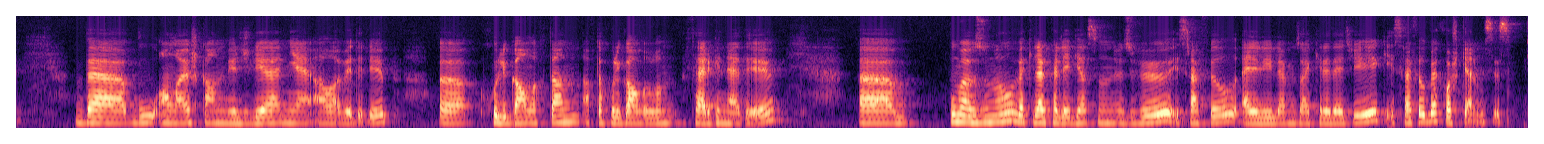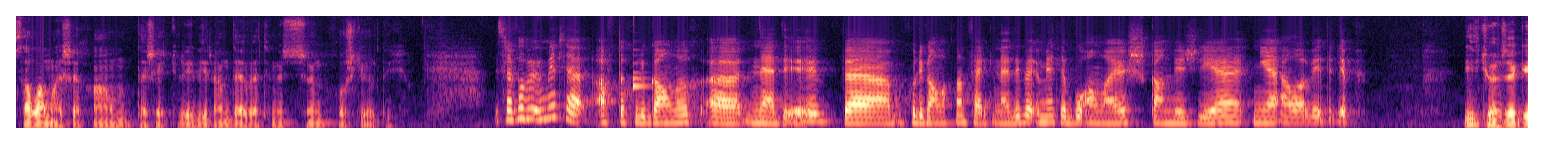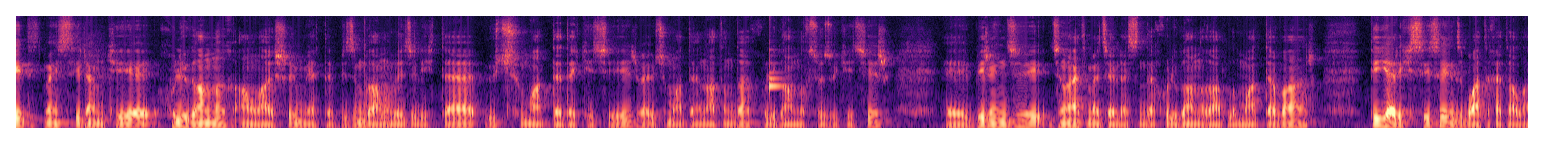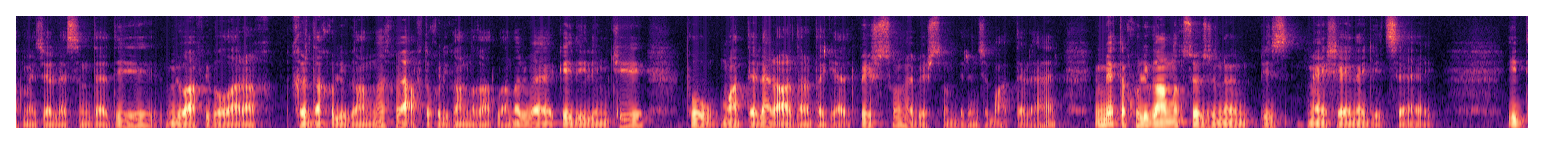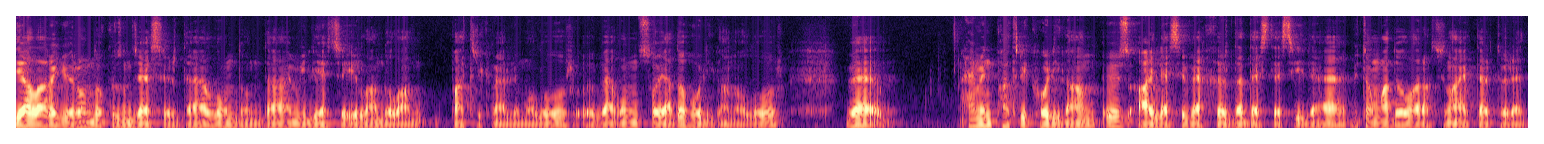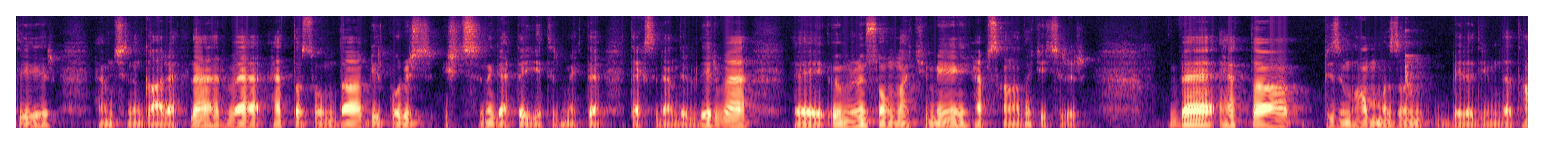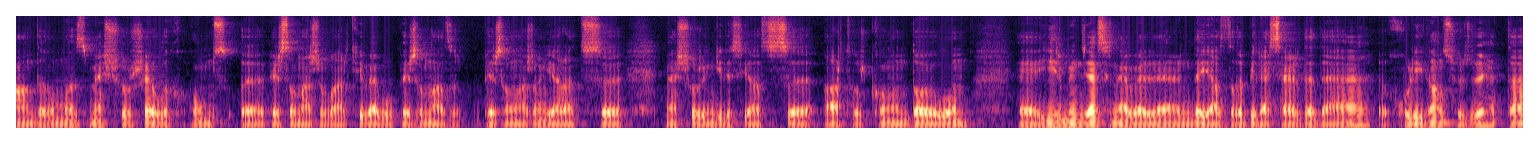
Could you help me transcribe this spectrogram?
və bu anlayış qanunvericiliyə niyə əlavə edilib? Xuliqanlıqdan avtoxuliqanlığın fərqi nədir? Bu mövzunu Vəkillər Kollegiyasının üzvü İsrafil Əlili ilə müzakirə edəcəyik. İsrafil bəy, xoş gəlmisiniz. Salam Ayşə xanım, təşəkkür edirəm dəvətiniz üçün. Xoş gördük. İsrafil bəy, ümumiyyətlə avtoxuliqanlıq ə, nədir və xuliqanlıqdan fərqi nədir və ümumiyyətlə bu anlayış qanunvericiliyə niyə əlavə edilib? İlk öncə qeyd etmək istəyirəm ki, xuliqanlıq anlayışı ümumiyyətlə bizim qanunvericilikdə 3 maddədə keçir və 3 maddənin adında xuliqanlıq sözü keçir. Birinci Cinayət Məcəlləsində xuliqanlıq adlı maddə var. Digər ikisi isə İnzibati Xətalar Məcəlləsindədir. Müvafiq olaraq xırda xuliqanlıq və avtoxuliqanlıq adlanır və qeyd edeyim ki, bu maddələr ard-arda gəlir. 510 və 511-ci maddələr. Ümumiyyətlə xuliqanlıq sözünün biz mənşəyinə getsək, iddialara görə 19-cu əsrdə Londonda milliyyətcə İrland olan Patrik müəllim olur və onun soyadı Holigan olur və həmin Patrik Holigan öz ailəsi və xırda dəstəsi ilə mütəmadi olaraq cinayətlər törədir həmçinin qarətlər və hətta sonda bir polis işçisini qətlə yetirməkdə təqsirləndirilir və e, ömrünün sonuna kimi həbsxanada keçirir. Və hətta bizim hamımızın belə deyim də tanıdığımız məşhur Sherlock Holmes e, personajı var ki və bu personaj personajın yaradıcısı məşhur ingilis yazıçısı Arthur Conan Doyle-un 20-ci e, əsrin əvvəllərində yazdığı bir əsərdə də xuliqan sözü hətta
